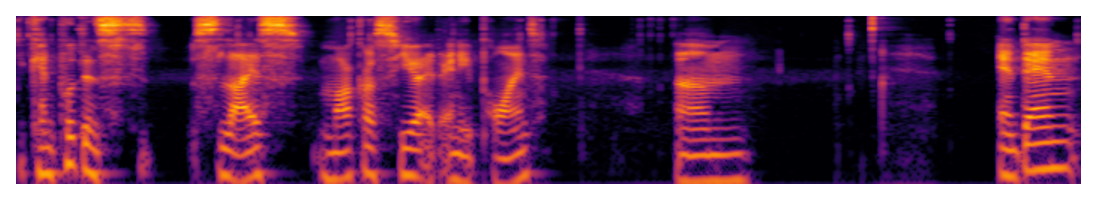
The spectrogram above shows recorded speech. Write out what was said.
You can put in slice markers here at any point. Um, and then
